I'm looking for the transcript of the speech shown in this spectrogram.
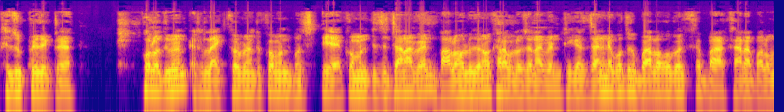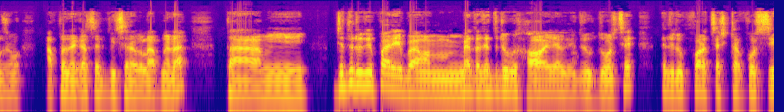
ফেসবুক পেজে একটা ফলো দিবেন একটা লাইক করবেন একটা কমেন্ট কমেন্ট জানাবেন ভালো হলে জানাবেন খারাপ হলেও জানাবেন ঠিক আছে? জানি না কতটুকু ভালো হবে বা খারাপ ভালো হবে, আপনাদের কাছে বিচারগুলো আপনারা। তা আমি যেটুকু পারি বা মেধা যেটুকু হয় যেটুকু ধরছে সেটুকু করার চেষ্টা করছি।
